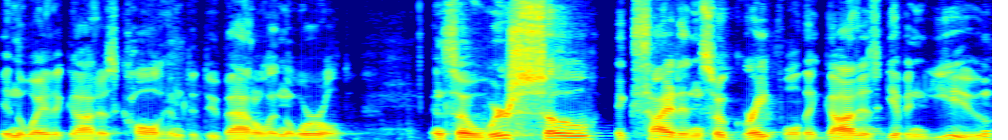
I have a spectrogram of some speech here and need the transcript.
in the way that God has called him to do battle in the world. And so we're so excited and so grateful that God has given you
